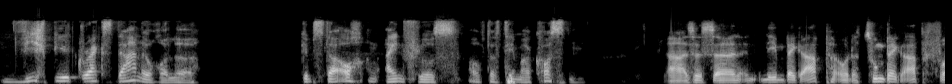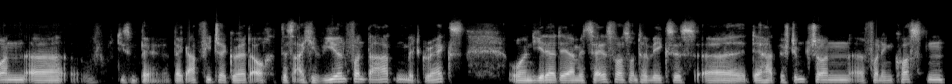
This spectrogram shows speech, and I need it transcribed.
Wie spielt Grex da eine Rolle? Gibt es da auch einen Einfluss auf das Thema Kosten? Ja, also es äh, neben Backup oder zum Backup von äh, diesem Backup-Feature gehört auch das Archivieren von Daten mit Grex. Und jeder, der mit Salesforce unterwegs ist, äh, der hat bestimmt schon äh, von den Kosten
